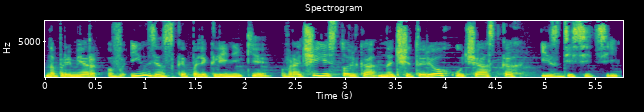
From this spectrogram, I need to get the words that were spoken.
Например, в Инзинской поликлинике врачи есть только на четырех участках из десяти.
